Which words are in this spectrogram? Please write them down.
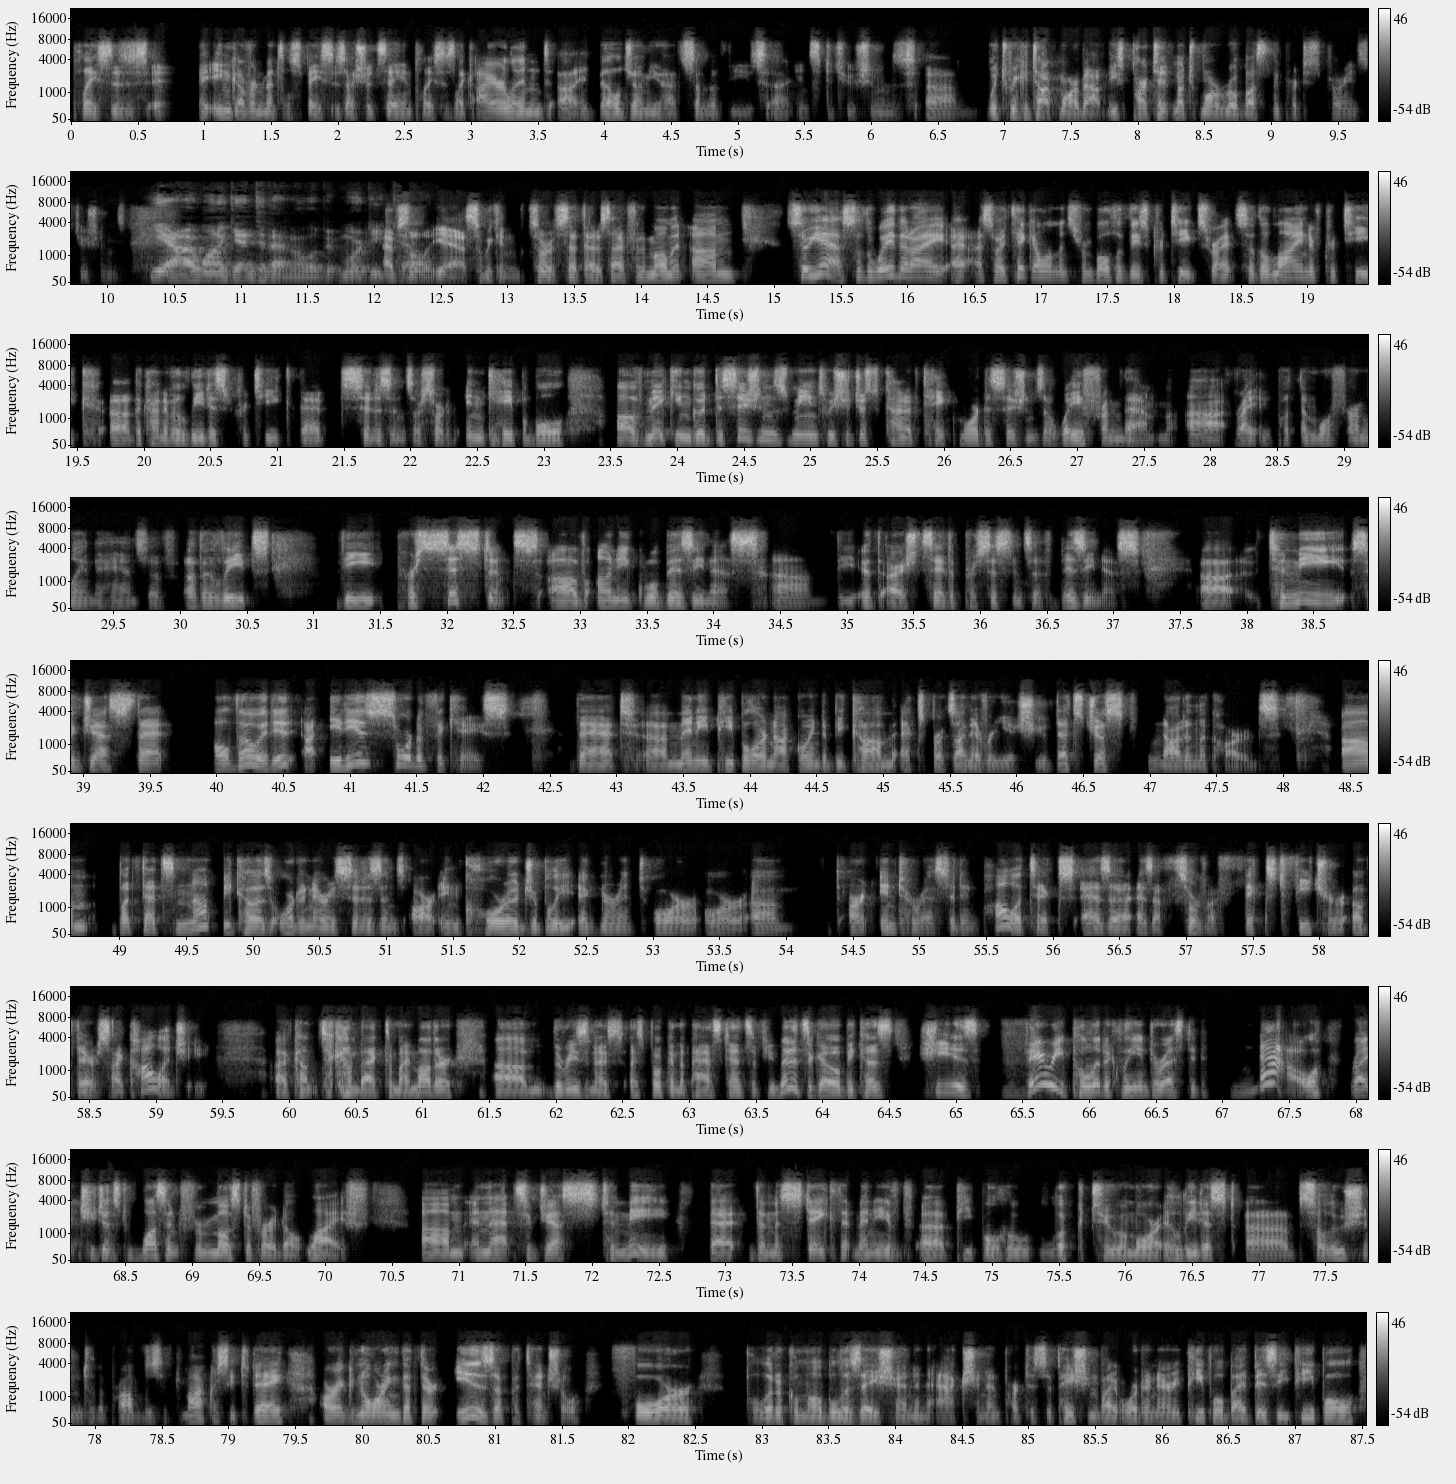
places in governmental spaces, I should say, in places like Ireland, uh, in Belgium, you have some of these uh, institutions, um, which we could talk more about. These part- much more robustly participatory institutions. Yeah, I want to get into that in a little bit more detail. Absolutely, yeah. So we can sort of set that aside for the moment. Um, so yeah, so the way that I, I, so I take elements from both of these critiques, right? So the line of critique, uh, the kind of elitist critique that citizens are sort of incapable of making good decisions, means we should just kind of take more decisions away from them, uh, right, and put them more firmly in the hands of of elites the persistence of unequal busyness, um, the, I should say, the persistence of busyness, uh, to me suggests that although it is, uh, it is sort of the case that uh, many people are not going to become experts on every issue. That's just not in the cards. Um, but that's not because ordinary citizens are incorrigibly ignorant or or um, aren't interested in politics as a as a sort of a fixed feature of their psychology uh, come to come back to my mother. Um, the reason I, I, spoke in the past tense a few minutes ago because she is very politically interested now, right? She just wasn't for most of her adult life, um, and that suggests to me that the mistake that many of uh, people who look to a more elitist uh, solution to the problems of democracy today are ignoring that there is a potential for political mobilization and action and participation by ordinary people, by busy people.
